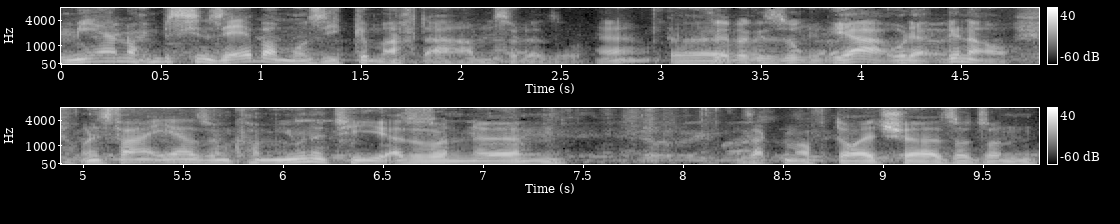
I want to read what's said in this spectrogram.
mehr noch ein bisschen selber Musik gemacht abends oder so. Ja? Äh, selber gesungen. Ja, oder genau. Und es war eher so ein Community, also so ein ähm, sagt man auf Deutsch, äh, so, so ein,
